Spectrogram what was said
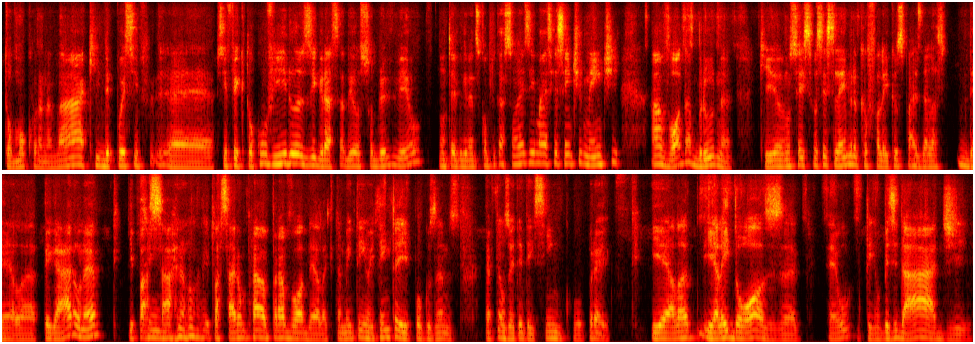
tomou Coronavac, depois se, eh, se infectou com vírus e, graças a Deus, sobreviveu, não teve grandes complicações, e mais recentemente a avó da Bruna, que eu não sei se vocês lembram que eu falei que os pais dela, dela pegaram, né? e Sim. passaram e passaram para a avó dela, que também tem 80 e poucos anos, deve ter uns 85 por aí. E ela e ela é idosa, é, tem obesidade,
